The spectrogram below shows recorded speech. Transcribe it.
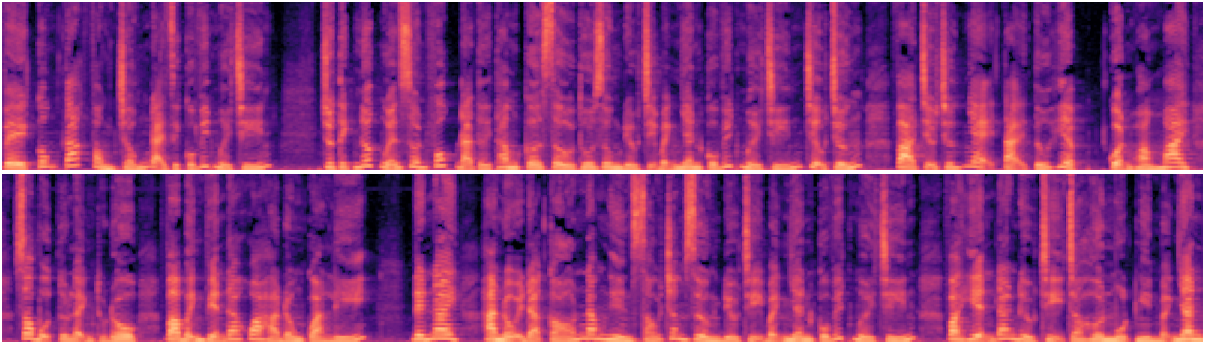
về công tác phòng chống đại dịch COVID-19. Chủ tịch nước Nguyễn Xuân Phúc đã tới thăm cơ sở thu dung điều trị bệnh nhân COVID-19 triệu chứng và triệu chứng nhẹ tại Tứ Hiệp, quận Hoàng Mai do Bộ Tư lệnh Thủ đô và Bệnh viện Đa khoa Hà Đông quản lý. Đến nay, Hà Nội đã có 5.600 giường điều trị bệnh nhân COVID-19 và hiện đang điều trị cho hơn 1.000 bệnh nhân.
